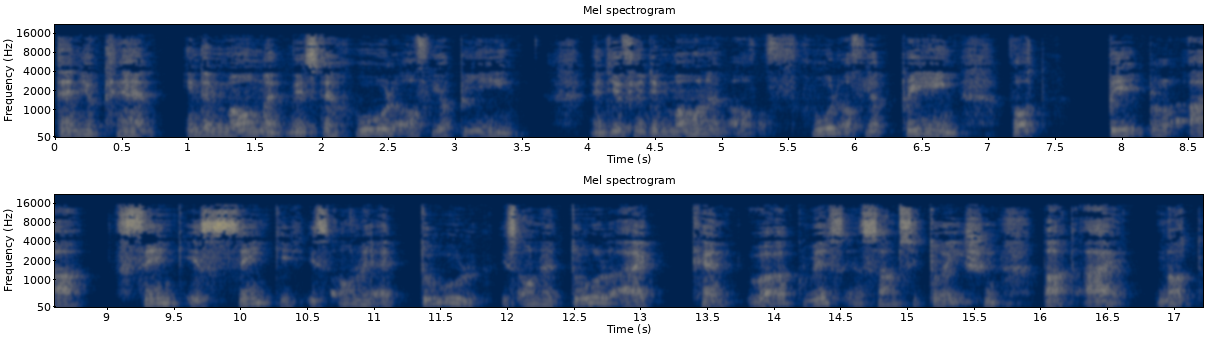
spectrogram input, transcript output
then you can, in the moment, with the whole of your being, and if in the moment of whole of your being, what people are think is thinking is only a tool, is only a tool I can work with in some situation, but I not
